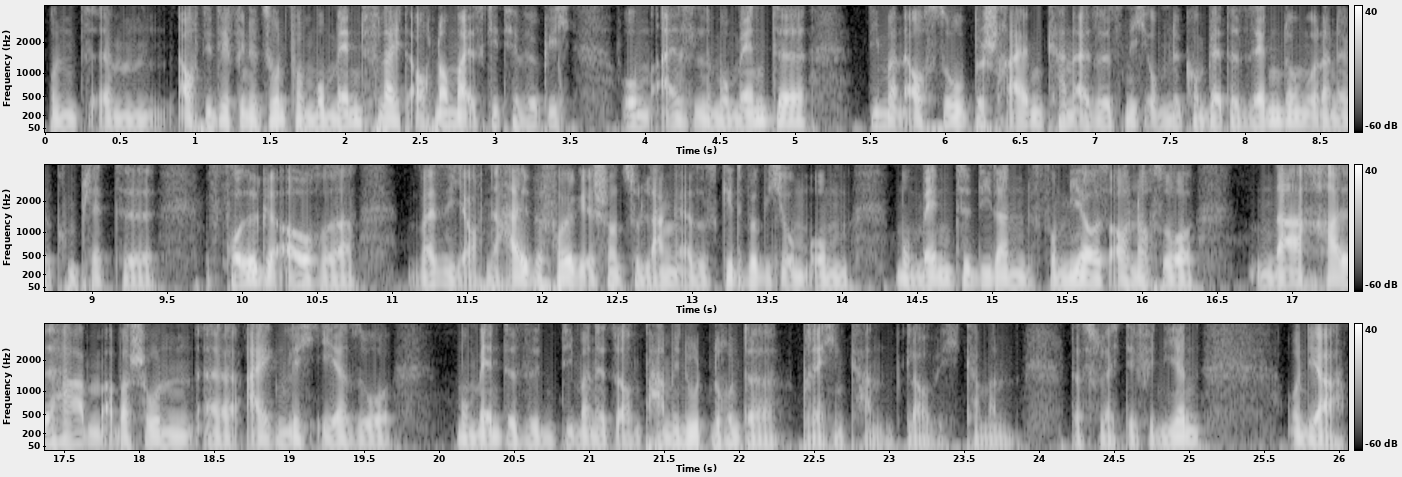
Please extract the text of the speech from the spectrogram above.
Und ähm, auch die Definition von Moment vielleicht auch nochmal. Es geht hier wirklich um einzelne Momente. Die man auch so beschreiben kann. Also jetzt nicht um eine komplette Sendung oder eine komplette Folge auch oder weiß nicht, auch eine halbe Folge ist schon zu lang. Also es geht wirklich um, um Momente, die dann von mir aus auch noch so Nachhall haben, aber schon äh, eigentlich eher so Momente sind, die man jetzt auf ein paar Minuten runterbrechen kann, glaube ich, kann man das vielleicht definieren. Und ja,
